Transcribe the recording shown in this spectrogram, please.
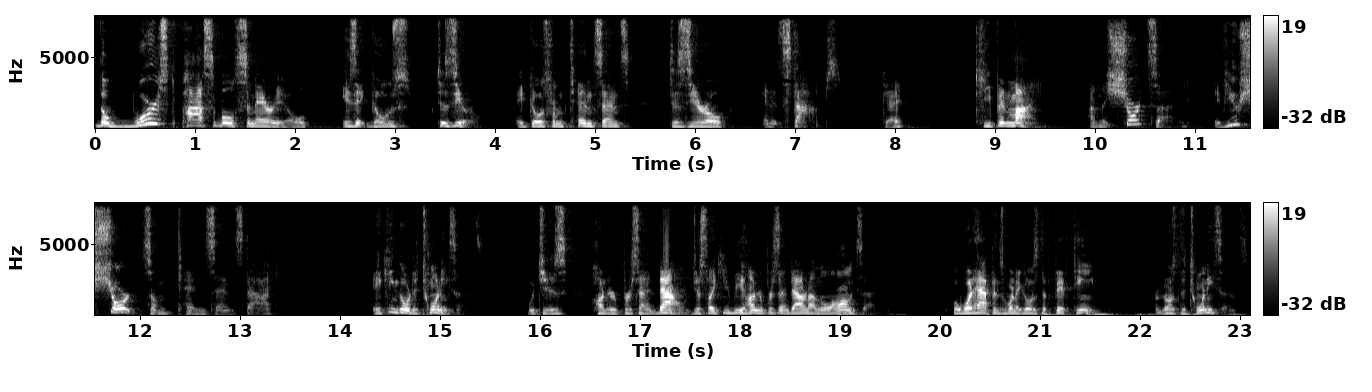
the worst possible scenario is it goes to zero. It goes from 10 cents to zero and it stops. Okay? Keep in mind, on the short side, if you short some 10 cent stock, it can go to 20 cents, which is 100% down, just like you'd be 100% down on the long side. But what happens when it goes to 15 or goes to 20 cents?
